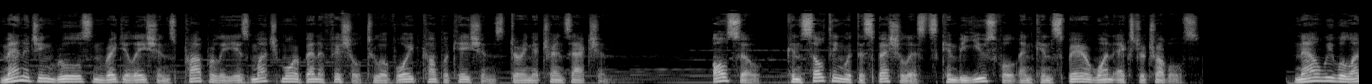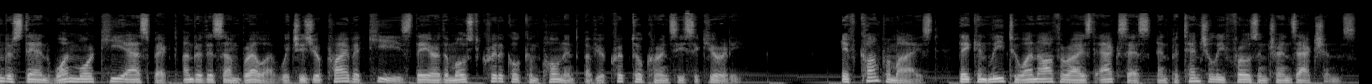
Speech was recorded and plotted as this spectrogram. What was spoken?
Managing rules and regulations properly is much more beneficial to avoid complications during a transaction. Also, consulting with the specialists can be useful and can spare one extra troubles. Now we will understand one more key aspect under this umbrella which is your private keys they are the most critical component of your cryptocurrency security. If compromised, they can lead to unauthorized access and potentially frozen transactions.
